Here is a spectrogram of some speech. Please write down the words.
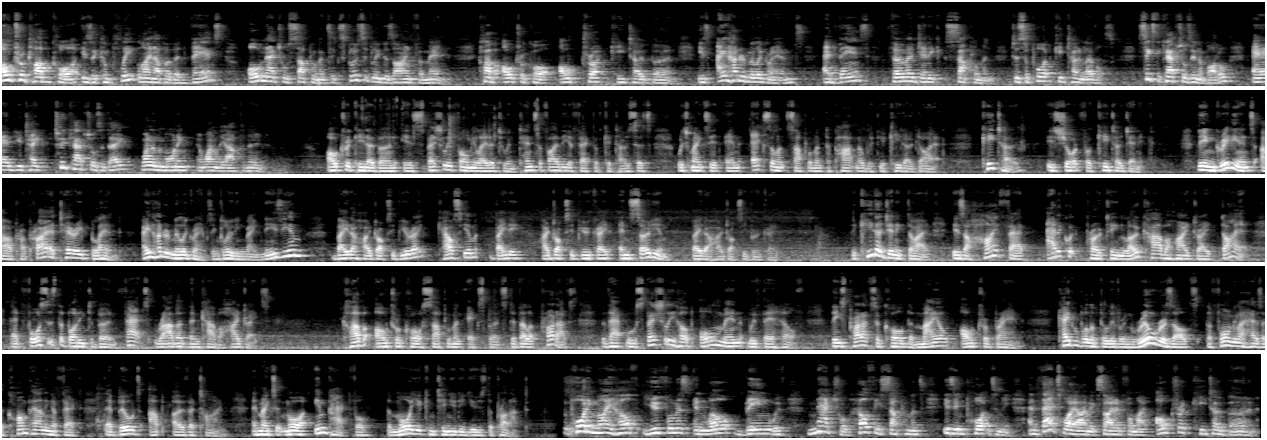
Ultra Club Core is a complete lineup of advanced, all-natural supplements exclusively designed for men. Club Ultra Core Ultra Keto Burn is 800 milligrams advanced thermogenic supplement to support ketone levels. 60 capsules in a bottle and you take two capsules a day, one in the morning and one in the afternoon. Ultra Keto Burn is specially formulated to intensify the effect of ketosis, which makes it an excellent supplement to partner with your keto diet. Keto is short for ketogenic. The ingredients are a proprietary blend, 800 milligrams, including magnesium, beta hydroxybutyrate, calcium, beta hydroxybutyrate, and sodium beta hydroxybutyrate. The ketogenic diet is a high-fat, adequate protein, low carbohydrate diet that forces the body to burn fats rather than carbohydrates. Club Ultra Core supplement experts develop products that will specially help all men with their health. These products are called the Male Ultra brand. Capable of delivering real results, the formula has a compounding effect that builds up over time and makes it more impactful the more you continue to use the product. Supporting my health, youthfulness, and well-being with natural, healthy supplements is important to me. And that's why I'm excited for my Ultra Keto Burn.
